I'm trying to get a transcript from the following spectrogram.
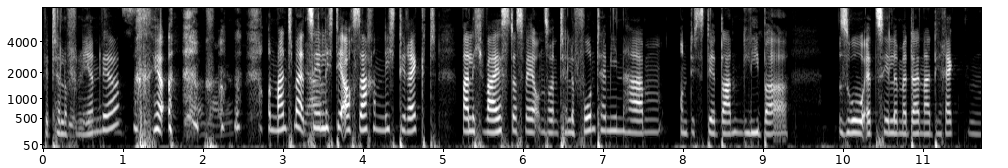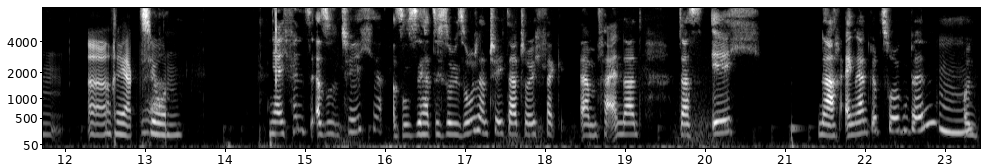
wir telefonieren wir. ja. Ja. Und manchmal Ja. erzähle ich dir auch Sachen nicht direkt, weil ich weiß, dass wir ja unseren Telefontermin haben und ich es dir dann lieber so erzähle mit deiner direkten äh, Reaktion. Ja, ich finde, also natürlich, also sie hat sich sowieso natürlich dadurch ver ähm, verändert, dass ich nach England gezogen bin Mhm. und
